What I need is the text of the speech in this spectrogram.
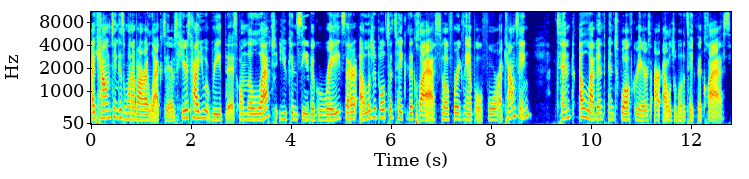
accounting is one of our electives. Here's how you would read this. On the left, you can see the grades that are eligible to take the class. So for example, for accounting, 10th, 11th, and 12th graders are eligible to take the class.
